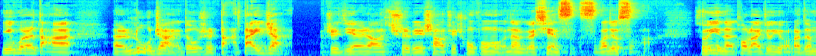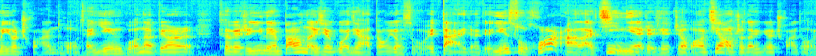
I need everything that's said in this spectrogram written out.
英国人打呃陆战都是打呆战。直接让士兵上去冲锋，那个现死，死了就死了。所以呢，后来就有了这么一个传统，在英国那边，特别是英联邦的一些国家，都有所谓带着这个罂粟花啊，来纪念这些阵亡将士的一个传统，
